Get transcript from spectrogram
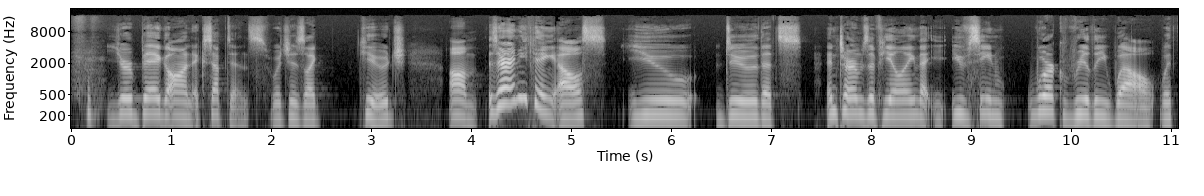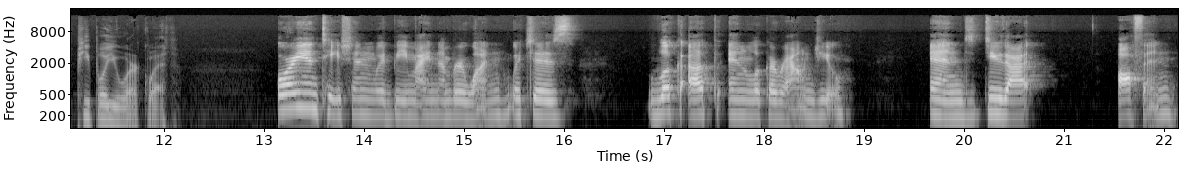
you're big on acceptance, which is like huge. Um, is there anything else you do that's in terms of healing that you've seen work really well with people you work with? Orientation would be my number one, which is look up and look around you and do that often.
